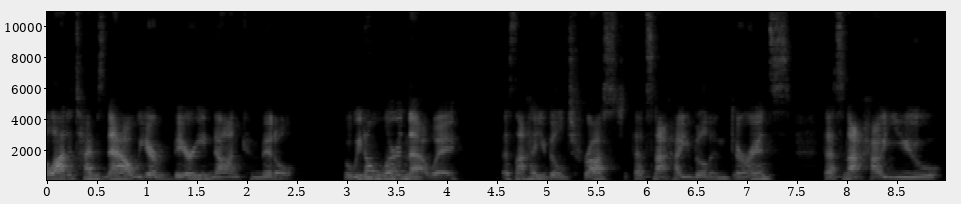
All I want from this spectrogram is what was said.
A lot of times now we are very non committal, but we don't learn that way. That's not how you build trust. That's not how you build endurance. That's not how you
